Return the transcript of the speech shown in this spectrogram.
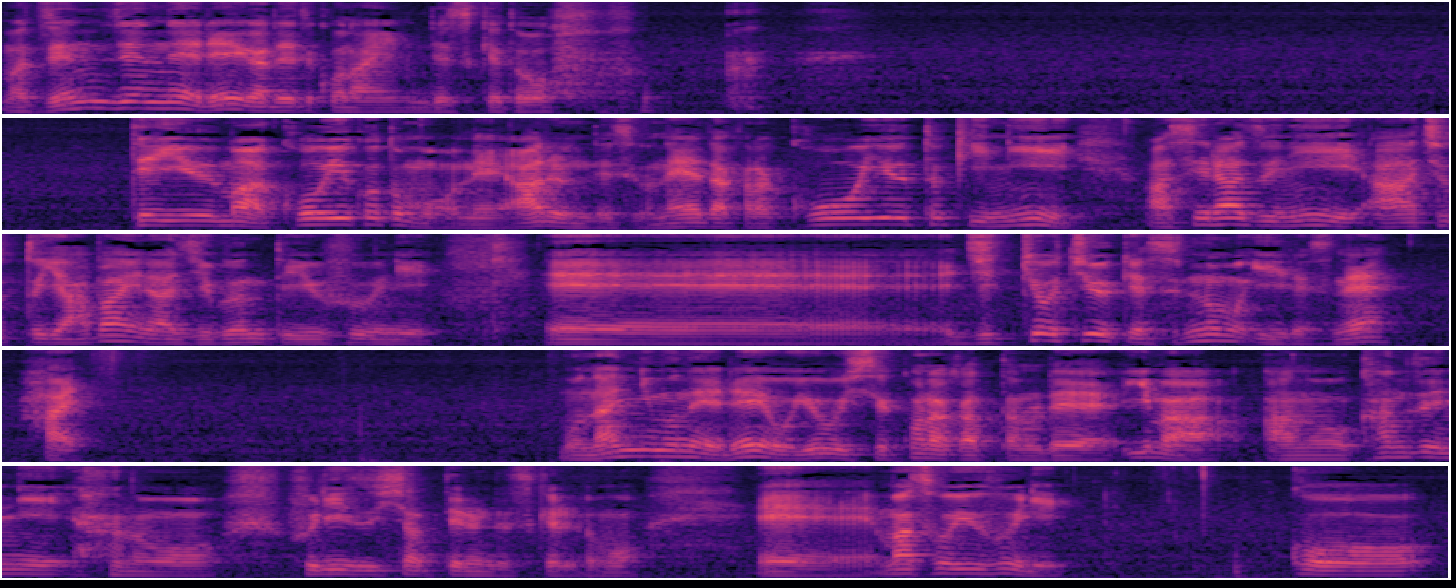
まあ、全然ね、例が出てこないんですけどっていう、まあ、こういうこともね、あるんですよね。だから、こういう時に焦らずに、ああ、ちょっとやばいな、自分っていう風に、えー、実況中継するのもいいですね。はい。もう何にもね、例を用意してこなかったので、今、あの、完全に、あの、フリーズしちゃってるんですけれども、えー、まあそういうふうに、こう、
